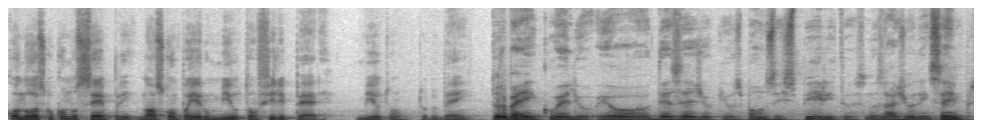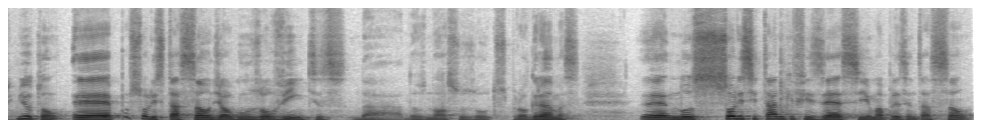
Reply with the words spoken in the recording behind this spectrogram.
Conosco, como sempre, nosso companheiro Milton Filipelli. Milton, tudo bem? Tudo bem, Coelho. Eu desejo que os bons espíritos nos ajudem sempre. Milton, é, por solicitação de alguns ouvintes da, dos nossos outros programas, é, nos solicitaram que fizesse uma apresentação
